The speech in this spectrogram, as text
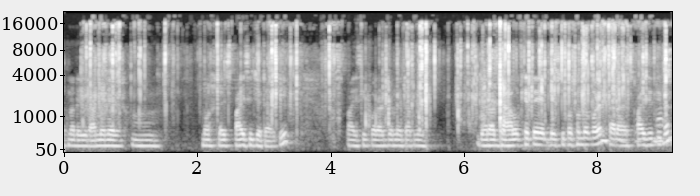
আপনার এই রামেনের মশলা স্পাইসি যেটা আর কি। স্পাইসি করার জন্য এটা আপনি যারা ঝাল খেতে বেশি পছন্দ করেন তারা স্পাইসি দিবেন।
